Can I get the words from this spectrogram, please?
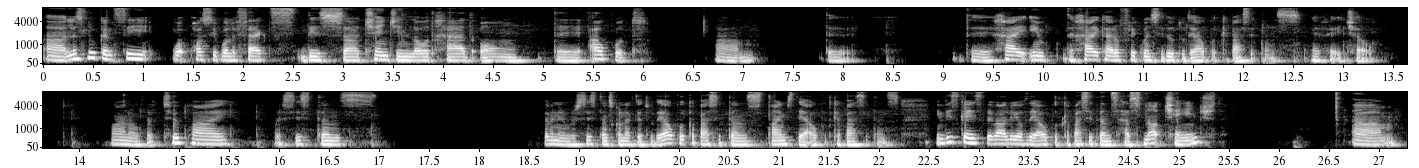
Uh, let's look and see what possible effects this uh, change in load had on the output, um, the the high the high cutoff frequency due to the output capacitance FHO. 1 over 2 pi resistance Thevenin resistance connected to the output capacitance times the output capacitance. In this case, the value of the output capacitance has not changed. Um,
